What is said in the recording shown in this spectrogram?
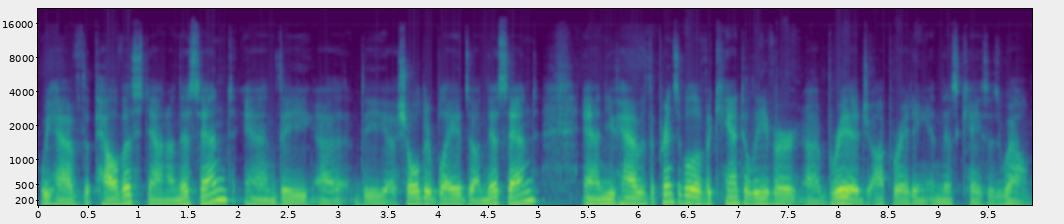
We have the pelvis down on this end and the, uh, the uh, shoulder blades on this end. And you have the principle of a cantilever uh, bridge operating in this case as well.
